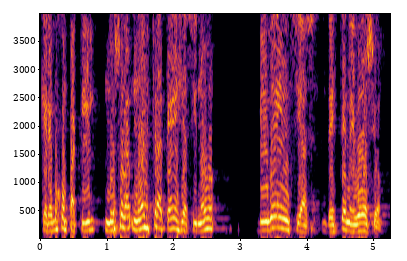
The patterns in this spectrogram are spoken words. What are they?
Queremos compartir no solo no estrategias, sino vivencias de este negocio.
